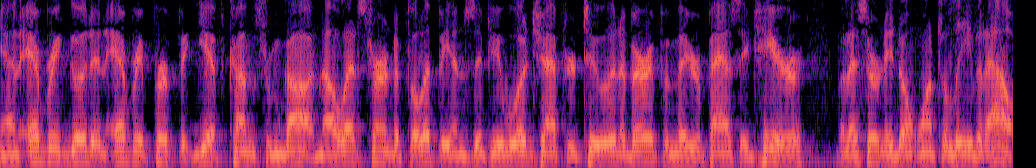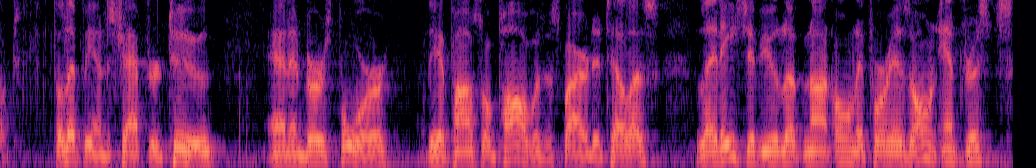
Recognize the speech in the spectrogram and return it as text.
And every good and every perfect gift comes from God. Now let's turn to Philippians, if you would, chapter 2, in a very familiar passage here, but I certainly don't want to leave it out. Philippians chapter 2, and in verse 4, the apostle Paul was inspired to tell us, let each of you look not only for his own interests,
